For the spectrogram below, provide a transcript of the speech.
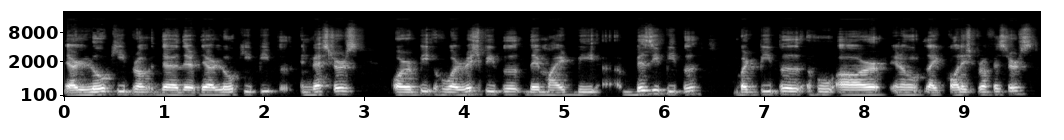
They are low key pro- they're, they're, they're low key people investors or pe- who are rich people. They might be busy people but people who are you know like college professors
